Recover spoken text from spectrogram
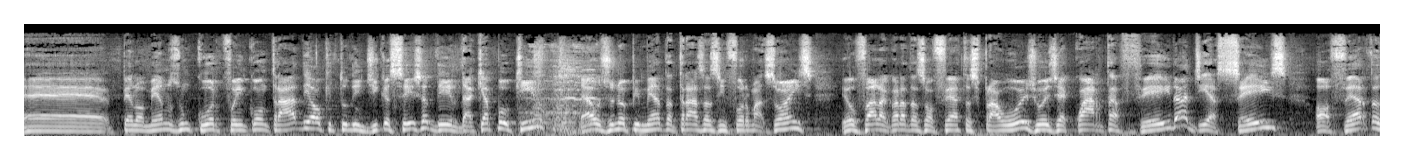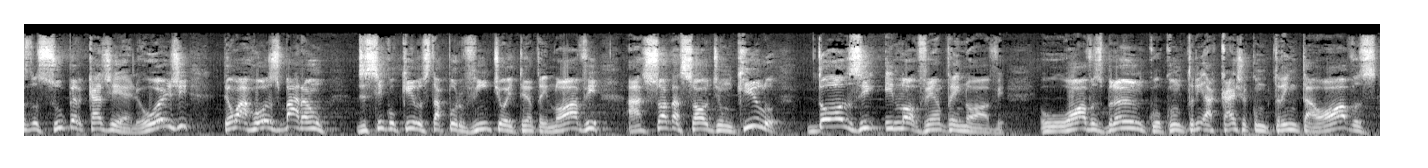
É, pelo menos um corpo foi encontrado e ao que tudo indica seja dele. Daqui a pouquinho, né, o Júnior Pimenta traz as informações. Eu falo agora das ofertas para hoje. Hoje é quarta-feira, dia 6, ofertas do Super KGL. Hoje tem um arroz barão de 5 quilos está por 20,89. A soda sol de 1 um quilo, 12,99. O ovos branco com a caixa com 30 ovos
